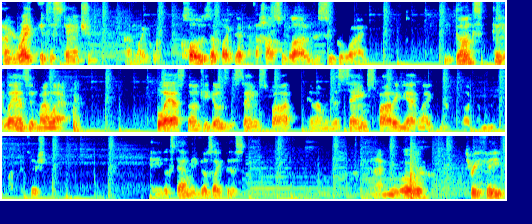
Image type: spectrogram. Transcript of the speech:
I'm right at the stanchion. I'm like closed up like that at the Hasselblad of the super wide. He dunks and he lands in my lap. Last dunk, he goes the same spot, and I'm in the same spot again, like, like I'm in my position. And he looks down at me, he goes like this. And I move over three feet,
